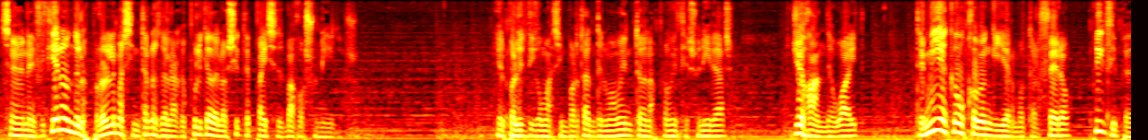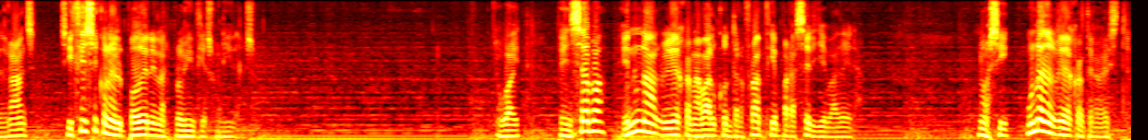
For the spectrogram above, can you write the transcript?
se beneficiaron de los problemas internos de la República de los Siete Países Bajos Unidos. El político más importante del momento en las Provincias Unidas, Johann de White, temía que un joven Guillermo III, príncipe de Orange, se hiciese con el poder en las Provincias Unidas. White pensaba en una guerra naval contra Francia para ser llevadera. No así, una guerra terrestre,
